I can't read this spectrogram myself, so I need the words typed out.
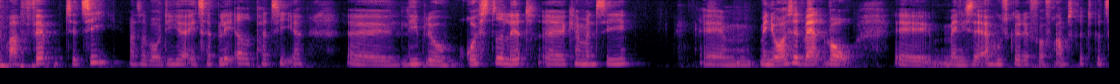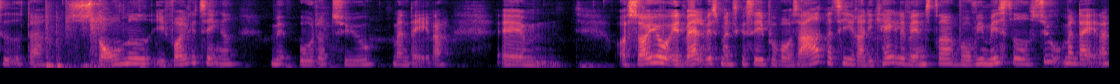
fra 5 til 10, altså hvor de her etablerede partier øh, lige blev rystet lidt, øh, kan man sige. Øh, men jo også et valg, hvor øh, man især husker det for Fremskridtspartiet, der stormede i Folketinget med 28 mandater. Øhm, og så jo et valg, hvis man skal se på vores eget parti, Radikale Venstre, hvor vi mistede syv mandater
